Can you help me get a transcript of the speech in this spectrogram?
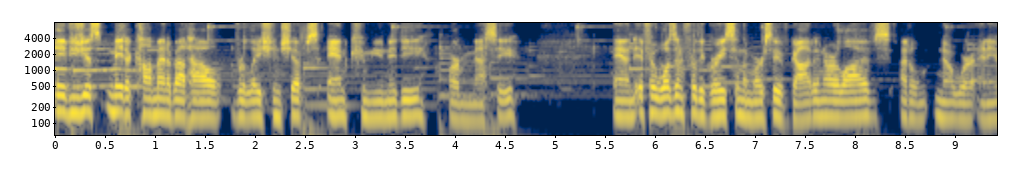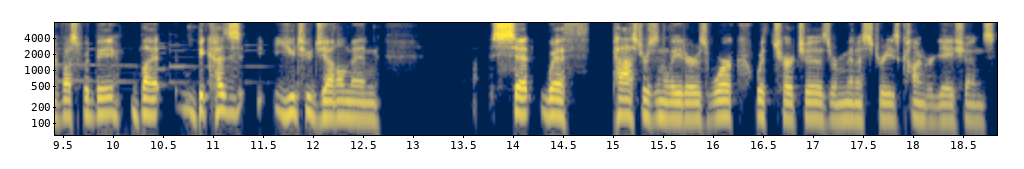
Dave, you just made a comment about how relationships and community are messy. And if it wasn't for the grace and the mercy of God in our lives, I don't know where any of us would be. But because you two gentlemen sit with pastors and leaders, work with churches or ministries, congregations,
